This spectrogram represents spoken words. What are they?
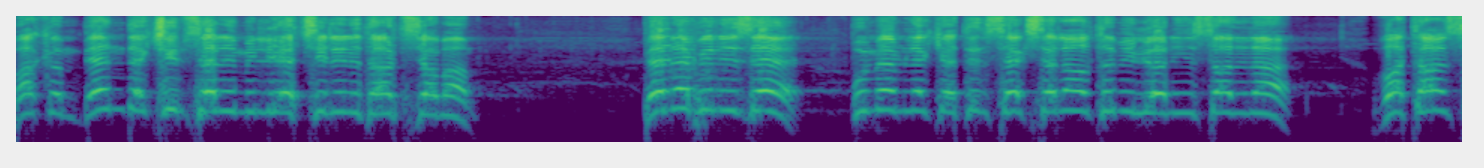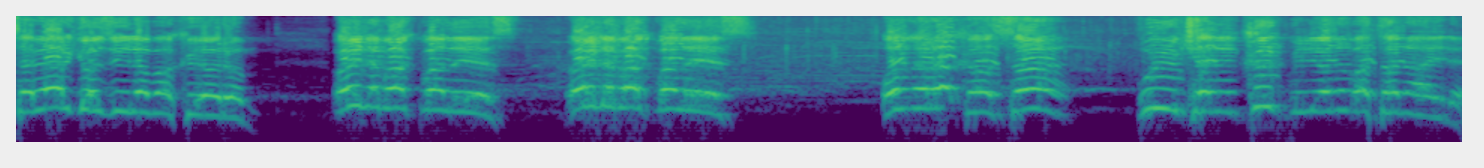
Bakın ben de kimsenin milliyetçiliğini tartışamam. Ben hepinize bu memleketin 86 milyon insanına vatansever gözüyle bakıyorum. Öyle bakmalıyız. Öyle bakmalıyız. Onlara kalsa bu ülkenin 40 milyonu vatan haini.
